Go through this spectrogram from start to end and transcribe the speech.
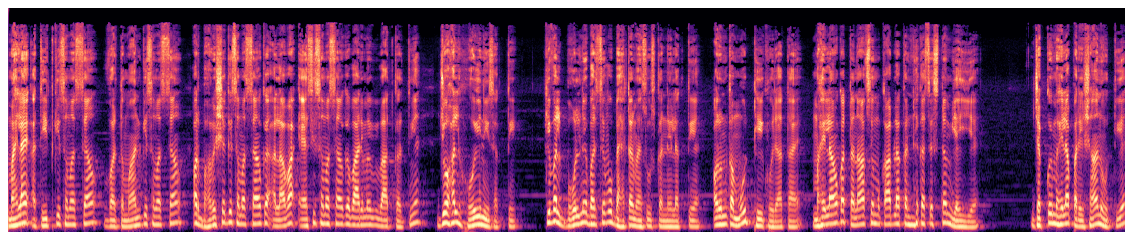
महिलाएँ अतीत की समस्याओं, वर्तमान की समस्याओं और भविष्य की समस्याओं के अलावा ऐसी समस्याओं के बारे में भी बात करती हैं, जो हल हो ही नहीं सकती। केवल बोलने भर से वो बेहतर महसूस करने लगती हैं और उनका मूड ठीक हो जाता है। महिलाओं का तनाव से मुकाबला करने का सिस्टम यही है। जब कोई महिला परेशान होती है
